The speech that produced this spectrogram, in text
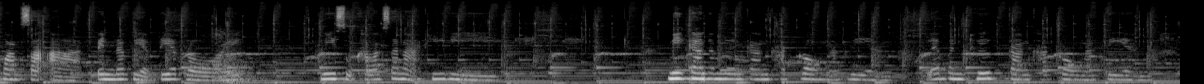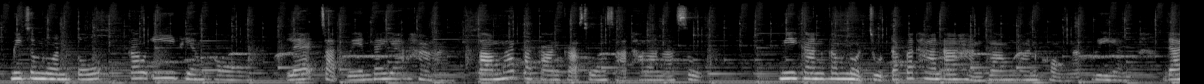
ความสะอาดเป็นระเบียบเรียบร้อย มีสุขลักษณะที่ดี มีการดำเนินการคัดกรองนักเรียน และบันทึกการคัดกรองนักเรียน มีจำนวนโต๊ะเก้าอี้เพียงพอ และจัดเว้นระยะห่าง ตามมาตรการกระทรวงสาธารณสุข มีการกำหนดจุดรับประทานอาหารกลางวันของนักเรียน ได้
